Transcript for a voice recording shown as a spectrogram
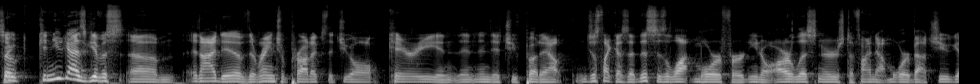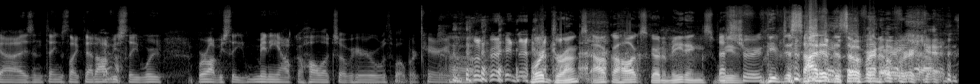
So, can you guys give us um, an idea of the range of products that you all carry and, and, and that you've put out? Just like I said, this is a lot more for you know our listeners to find out more about you guys and things like that. Obviously, we're we're obviously many alcoholics over here with what we're carrying on right now. We're drunks. Alcoholics go to meetings. That's we've, true. We've decided this over and over There you go. again.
